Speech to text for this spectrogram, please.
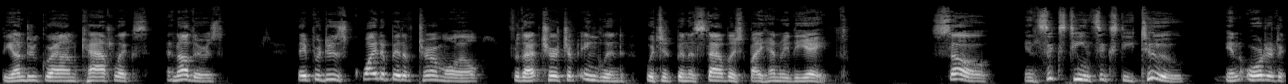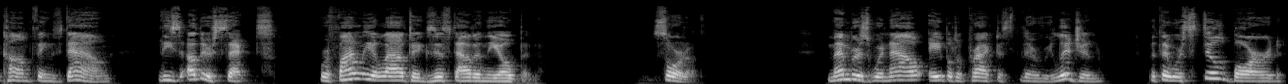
the underground Catholics, and others, they produced quite a bit of turmoil for that Church of England which had been established by Henry VIII. So, in 1662, in order to calm things down, these other sects were finally allowed to exist out in the open. Sort of. Members were now able to practice their religion, but they were still barred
